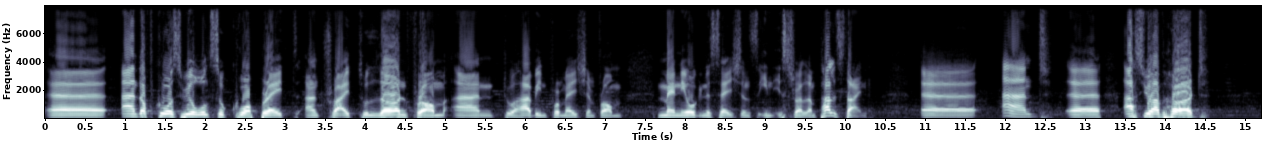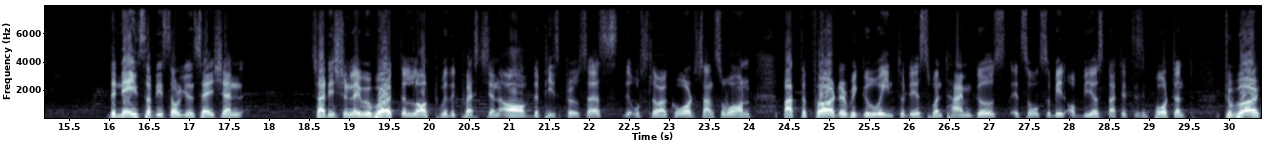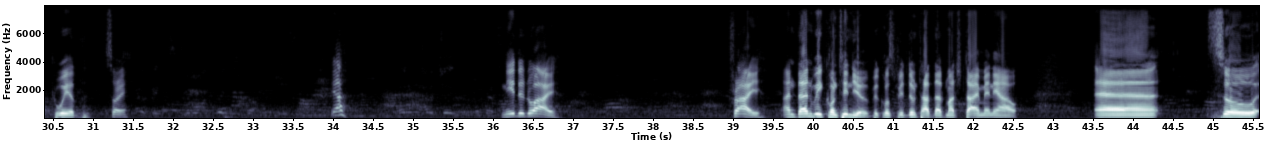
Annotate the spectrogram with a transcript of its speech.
Uh, and of course, we also cooperate and try to learn from and to have information from many organizations in Israel and Palestine. Uh, and uh, as you have heard, the names of this organization, traditionally we worked a lot with the question of the peace process, the Oslo Accords and so on, but the further we go into this when time goes, it's also been obvious that it is important to work with, sorry? Yeah. Neither do I. Try. And then we continue because we don't have that much time anyhow. Uh, so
